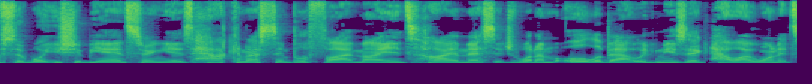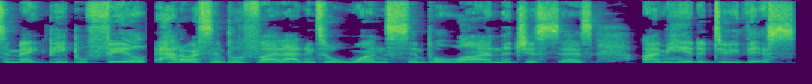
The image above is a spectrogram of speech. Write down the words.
So what you should be answering is, how can I simplify my entire message, what I'm all about with music, how I want it to make people feel? How do I simplify that into one simple line that just says, I'm here to do this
